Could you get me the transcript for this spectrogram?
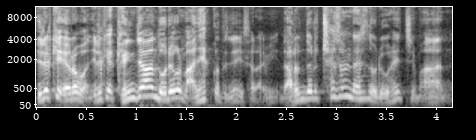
이렇게 여러분 이렇게 굉장한 노력을 많이 했거든요 이 사람이. 나름대로 최선을 다해서 노력을 했지만.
